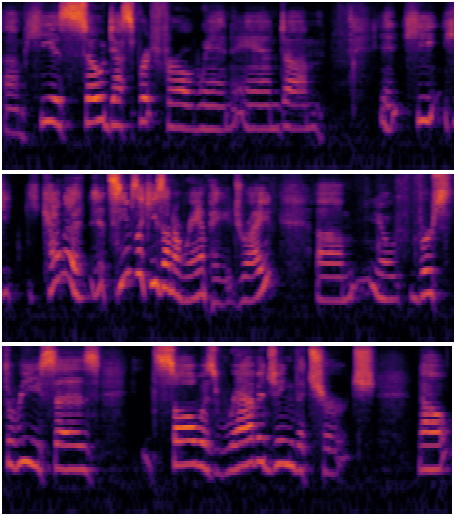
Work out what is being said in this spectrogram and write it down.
Um, he is so desperate for a win, and um, it, he he, he kind of it seems like he's on a rampage, right? Um, you know, verse three says Saul was ravaging the church. Now,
